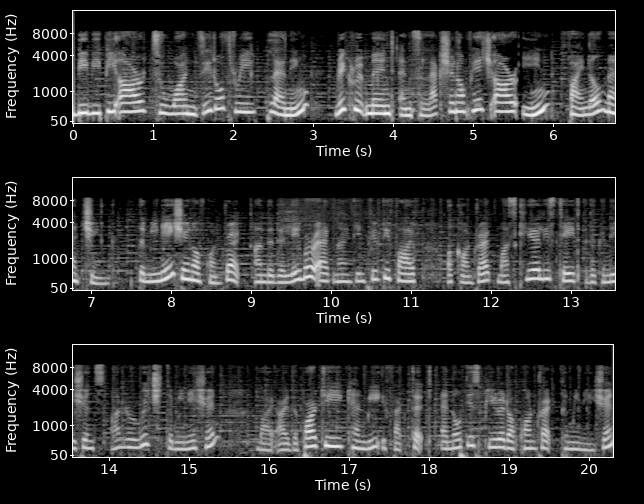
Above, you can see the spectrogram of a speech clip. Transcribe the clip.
BBPR 2103 Planning, Recruitment and Selection of HR in Final Matching. Termination of contract. Under the Labour Act 1955, a contract must clearly state the conditions under which termination by either party can be effected. A notice period of contract termination.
